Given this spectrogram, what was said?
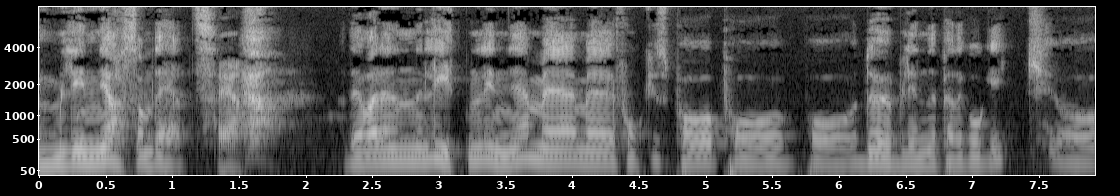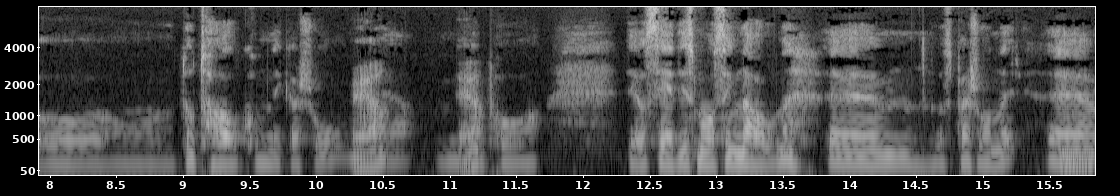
M-linja som det het. Ja. Det var en liten linje med, med fokus på, på, på døvblindepedagogikk og, og total kommunikasjon. Ja. mye Ja. på det å se de små signalene eh, hos personer. Eh,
